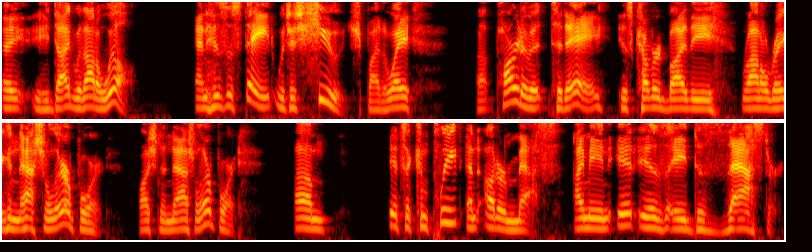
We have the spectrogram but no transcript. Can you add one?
a he died without a will, and his estate, which is huge, by the way, uh, part of it today is covered by the Ronald Reagan National Airport, Washington National Airport. Um, it's a complete and utter mess. I mean, it is a disaster.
